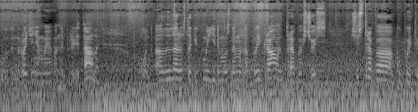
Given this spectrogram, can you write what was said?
було день народження, ми його не привітали. От, але зараз, так як ми їдемо з ними на плейграунд, треба щось, щось треба купити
